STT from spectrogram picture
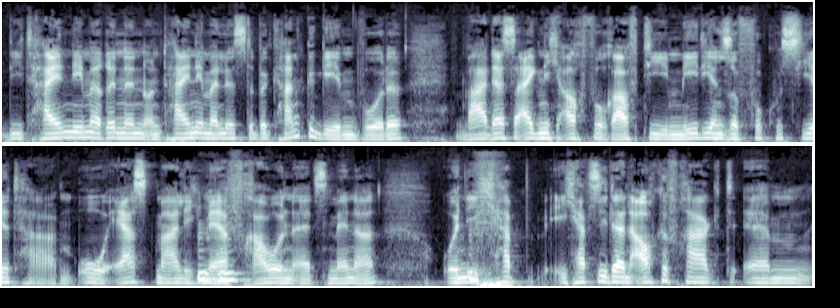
die Teilnehmerinnen und Teilnehmerliste bekannt gegeben wurde, war das eigentlich auch, worauf die Medien so fokussiert haben. Oh, erstmalig mehr mhm. Frauen als Männer. Und ich habe ich hab sie dann auch gefragt, ähm,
